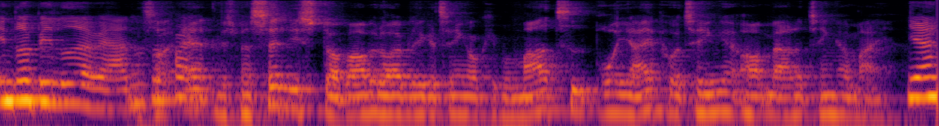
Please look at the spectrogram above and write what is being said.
indre billede af verden. Så Så folk, alt, hvis man selv lige stopper op et øjeblik og tænker, okay, hvor meget tid bruger jeg på at tænke om, hvad andre tænker om mig, Ja.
